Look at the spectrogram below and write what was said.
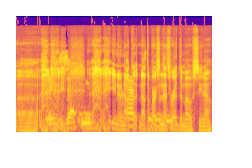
uh, exactly. you know, not Absolutely. the not the person that's read the most. You know.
